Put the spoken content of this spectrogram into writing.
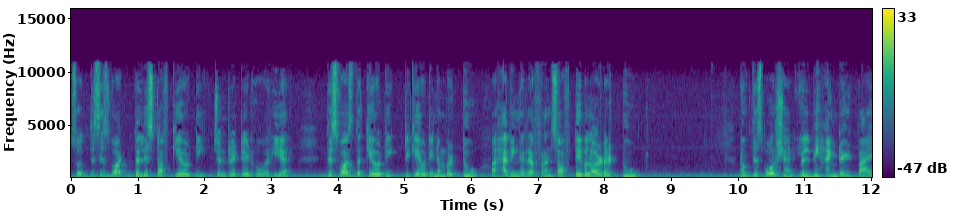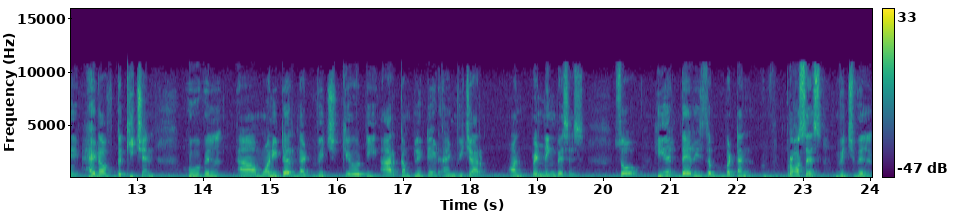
So this is what the list of KOT generated over here. This was the KOT KOT number 2 uh, having a reference of table order 2. Now this portion will be handled by head of the kitchen who will uh, monitor that which KOT are completed and which are on pending basis. So here there is a button process which will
